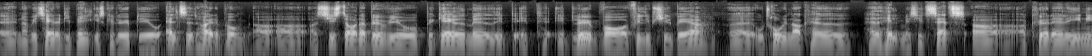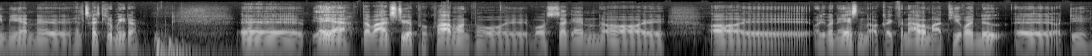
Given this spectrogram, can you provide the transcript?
øh, når vi taler de belgiske løb. Det er jo altid et højdepunkt, og, og, og sidste år, der blev vi jo begavet med et, et, et løb, hvor Philip Gilbert øh, utrolig nok havde, havde held med sit sats og, og, og kørte alene i mere end øh, 50 kilometer. Øh, ja, ja, der var et styr på Kvarmont, hvor, øh, hvor Sagan og, øh, og øh, Oliver Nasen og Greg van Avermaet, de røg ned, øh, og det...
